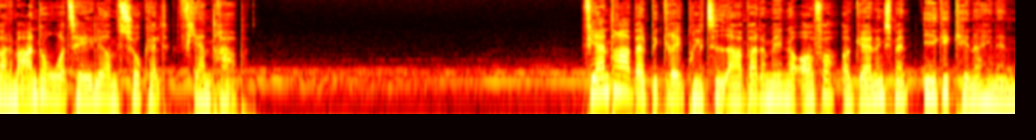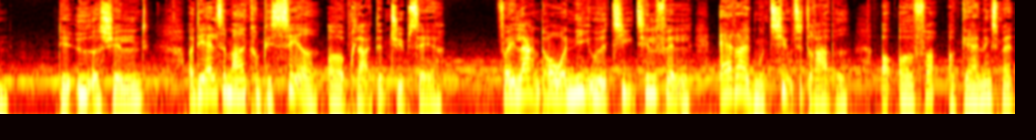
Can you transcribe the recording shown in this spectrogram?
Var der med andre ord tale om et såkaldt fjerndrab? Fjerndrab er et begreb, politiet arbejder med, når offer og gerningsmand ikke kender hinanden. Det er yderst sjældent, og det er altid meget kompliceret at opklare den type sager. For i langt over 9 ud af 10 tilfælde er der et motiv til drabet, og offer og gerningsmand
